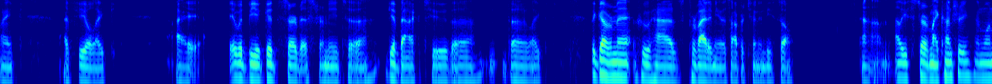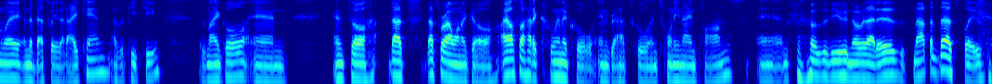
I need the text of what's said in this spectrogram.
like I feel like I it would be a good service for me to give back to the the like the government who has provided me this opportunity. So um, at least serve my country in one way and the best way that I can as a PT is my goal. And and so that's that's where I want to go. I also had a clinical in grad school in 29 Palms. And for those of you who know where that is, it's not the best place,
